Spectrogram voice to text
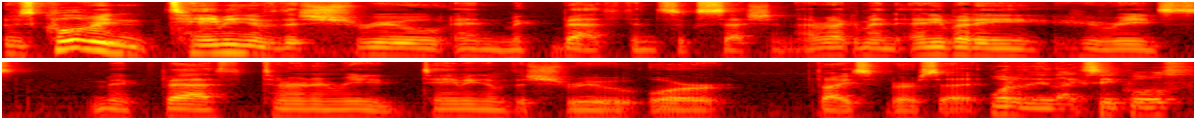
it was cool reading Taming of the Shrew and Macbeth in succession. I recommend anybody who reads Macbeth turn and read Taming of the Shrew or vice versa. What are they like sequels?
